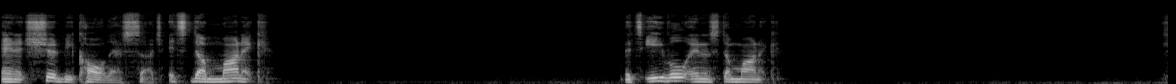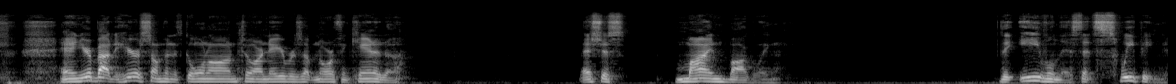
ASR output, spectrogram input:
And it should be called as such. It's demonic. It's evil and it's demonic. and you're about to hear something that's going on to our neighbors up north in Canada. That's just mind boggling. The evilness that's sweeping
